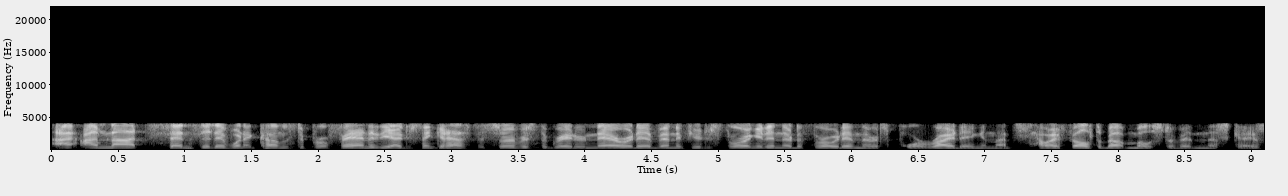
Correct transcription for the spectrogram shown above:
I, I'm not sensitive when it comes to profanity. I just think it has to service the greater narrative, and if you're just throwing it in there to throw it in there, it's poor writing, and that's how I felt about most of it in this case.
